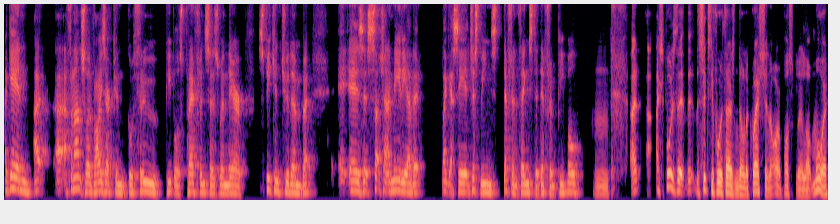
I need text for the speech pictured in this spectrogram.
again, a, financial advisor can go through people's preferences when they're speaking to them, but it is it's such an area that like I say, it just means different things to different people. Mm. And I suppose that the, the $64,000 question, or possibly a lot more,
